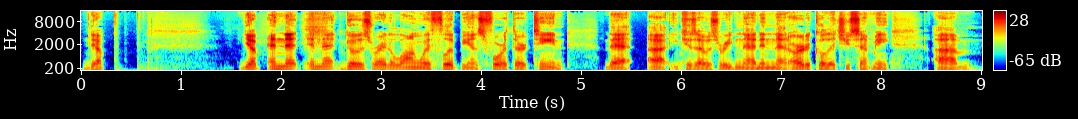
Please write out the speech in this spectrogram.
Yep. Yep, and that and that goes right along with Philippians 4:13 that uh because I was reading that in that article that you sent me um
